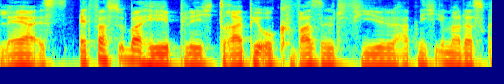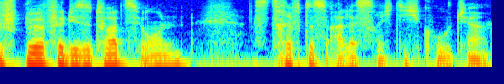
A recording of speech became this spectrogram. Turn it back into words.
Leia ist etwas überheblich. 3PO quasselt viel, hat nicht immer das Gespür für die Situation. Das trifft es alles richtig gut, ja.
